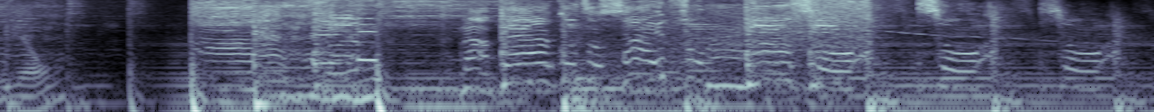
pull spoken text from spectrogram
안녕. I got a sight for my soul. So, so, so.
